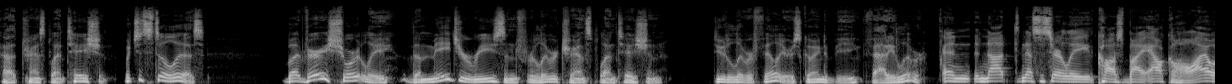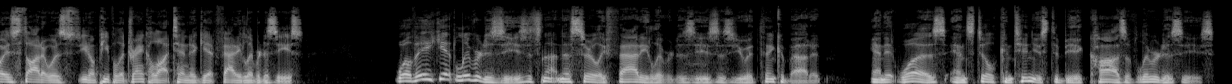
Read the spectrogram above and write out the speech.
uh, transplantation, which it still is. But very shortly, the major reason for liver transplantation due to liver failure is going to be fatty liver. And not necessarily caused by alcohol. I always thought it was, you know, people that drank a lot tend to get fatty liver disease. Well, they get liver disease. It's not necessarily fatty liver disease as you would think about it. And it was and still continues to be a cause of liver disease.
